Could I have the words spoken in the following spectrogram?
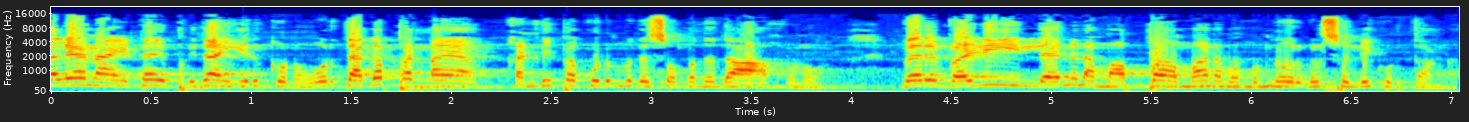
கல்யாணம் ஆகிட்டா இப்படி தான் இருக்கணும். ஒரு தகப்பன்னா கண்டிப்பாக குடும்பத்தை சுமந்து தான் ஆகணும். வேறு வழி இல்லைன்னு நம்ம அப்பா அம்மா நம்ம முன்னோர்கள் சொல்லி கொடுத்தாங்க.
